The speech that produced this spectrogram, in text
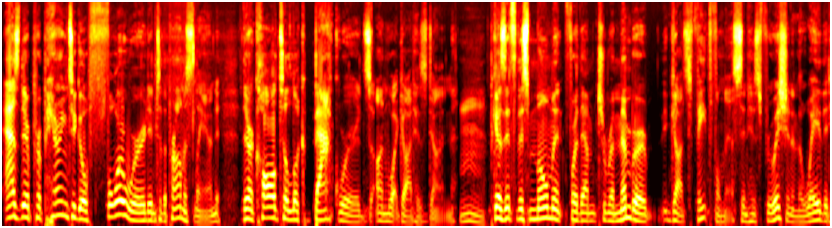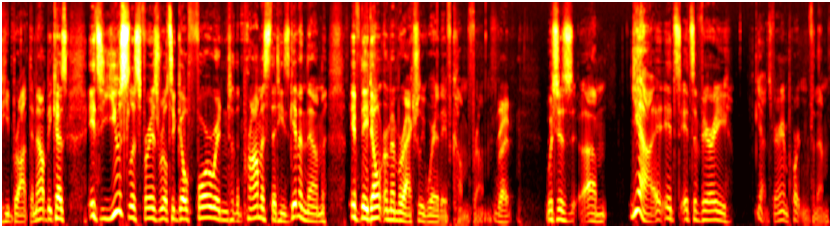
as they're preparing to go forward into the promised land, they're called to look backwards on what God has done. Because it's this moment for them to remember God's faithfulness and his fruition and the way that he brought them out. Because it's useless for Israel to go forward into the promise that he's given them if they don't remember actually where they've come from. Right. Which is um yeah, it's it's a very yeah, it's very important for them.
